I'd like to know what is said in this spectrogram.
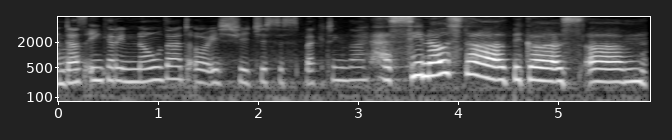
And does Inkeri know that, or is she just suspecting that? She knows that because um,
